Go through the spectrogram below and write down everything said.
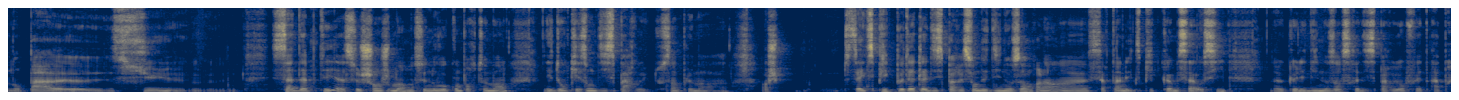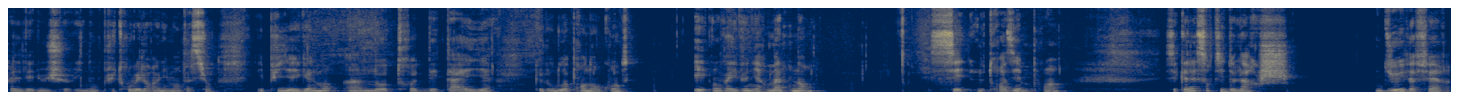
n'ont pas euh, su s'adapter à ce changement, ce nouveau comportement, et donc ils ont disparu, tout simplement. Hein. Ça explique peut-être la disparition des dinosaures. Hein. Certains l'expliquent comme ça aussi, euh, que les dinosaures seraient disparus en fait après le déluge. Ils n'ont plus trouvé leur alimentation. Et puis il y a également un autre détail que l'on doit prendre en compte, et on va y venir maintenant. C'est le troisième point. C'est qu'à la sortie de l'arche, Dieu il va faire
